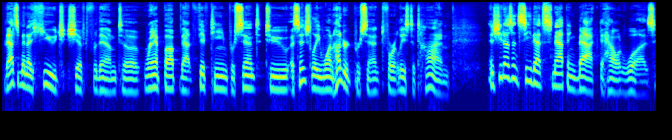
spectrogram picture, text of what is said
that's been a huge shift for them to ramp up that 15% to essentially 100% for at least a time. And she doesn't see that snapping back to how it was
